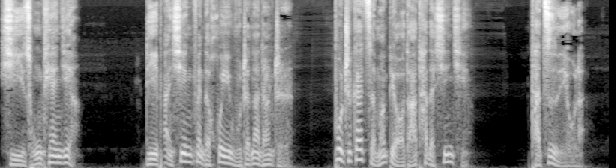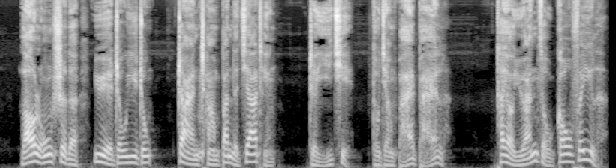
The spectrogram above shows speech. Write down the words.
喜从天降，李盼兴奋的挥舞着那张纸，不知该怎么表达他的心情。他自由了，牢笼似的岳州一中。战场般的家庭，这一切都将白白了。他要远走高飞了。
